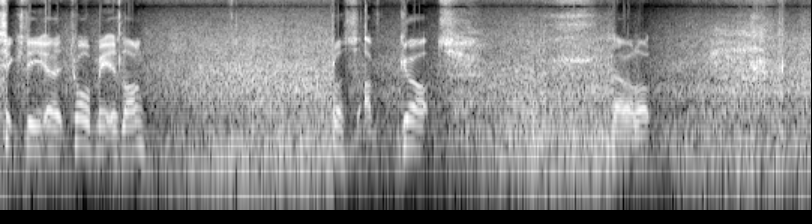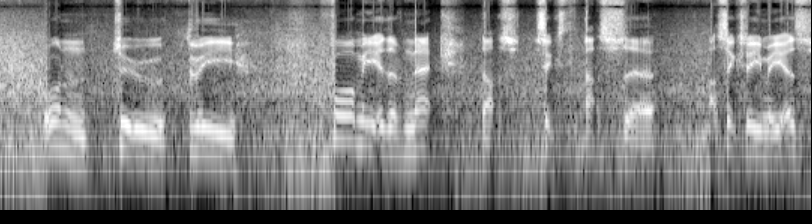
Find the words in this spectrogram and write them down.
60 uh, 12 meters long. Plus I've got have a look. One two three four meters of neck. That's six that's uh, that's 16 meters.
